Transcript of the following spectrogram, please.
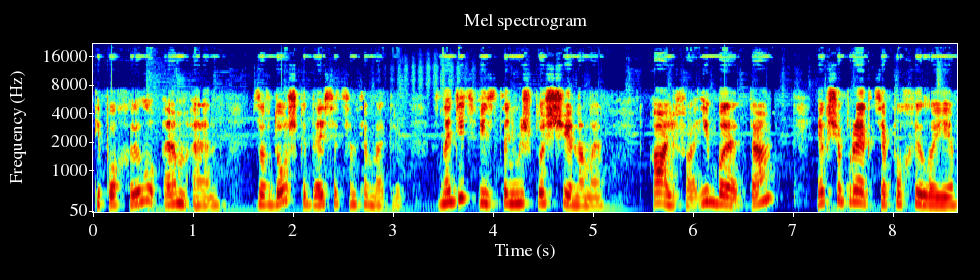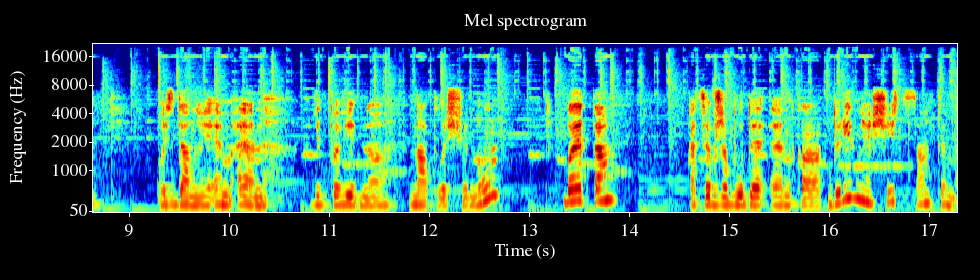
і похилу МН завдовжки 10 см. Знайдіть відстань між площинами альфа і бета. Якщо проекція похилої ось даної МН відповідно на площину бета, а це вже буде НК, дорівнює 6 см.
